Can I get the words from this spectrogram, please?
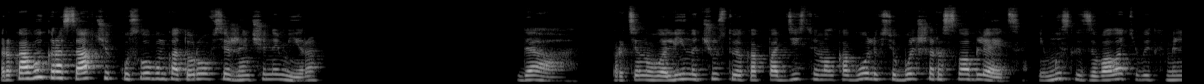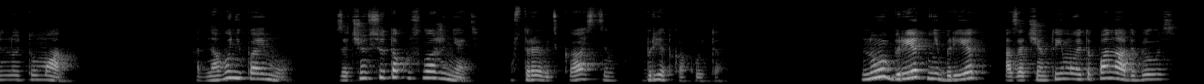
Роковой красавчик, к услугам которого все женщины мира. Да, протянула Лина, чувствуя, как под действием алкоголя все больше расслабляется, и мысли заволакивает хмельной туман. Одного не пойму. Зачем все так усложнять? Устраивать кастинг? Бред какой-то. Ну, бред не бред, а зачем-то ему это понадобилось.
